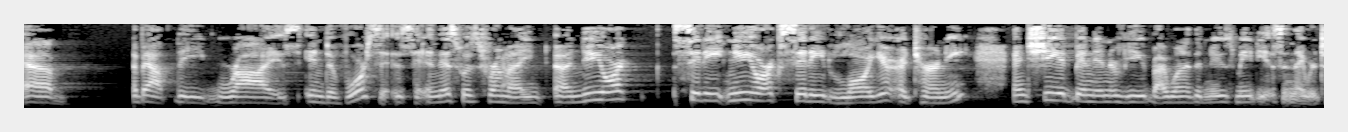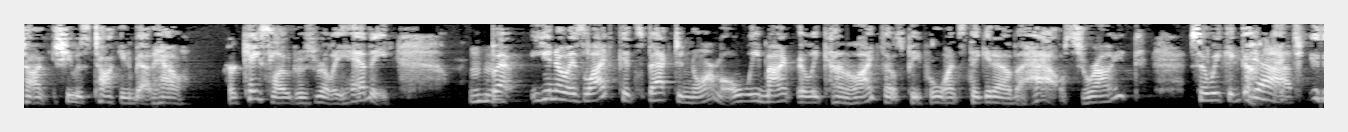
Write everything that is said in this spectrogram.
uh, about the rise in divorces and this was from a, a New York City, New York City lawyer attorney, and she had been interviewed by one of the news medias, and they were talking. She was talking about how her caseload was really heavy. Mm-hmm. But, you know, as life gets back to normal, we might really kind of like those people once they get out of the house, right? So we could go yeah. back to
